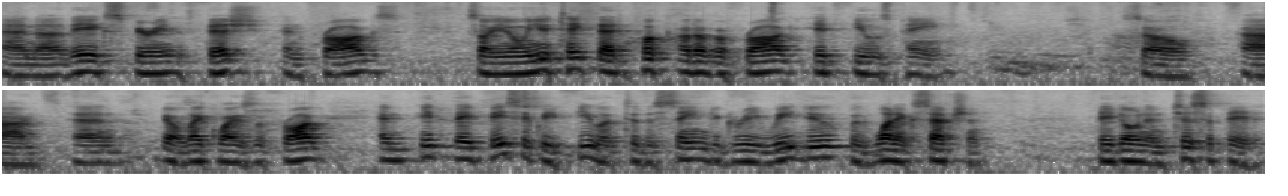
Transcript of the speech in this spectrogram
and uh, they experience fish and frogs. So, you know, when you take that hook out of a frog, it feels pain. So, um, and, you know, likewise the frog. And it, they basically feel it to the same degree we do, with one exception. They don't anticipate it.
